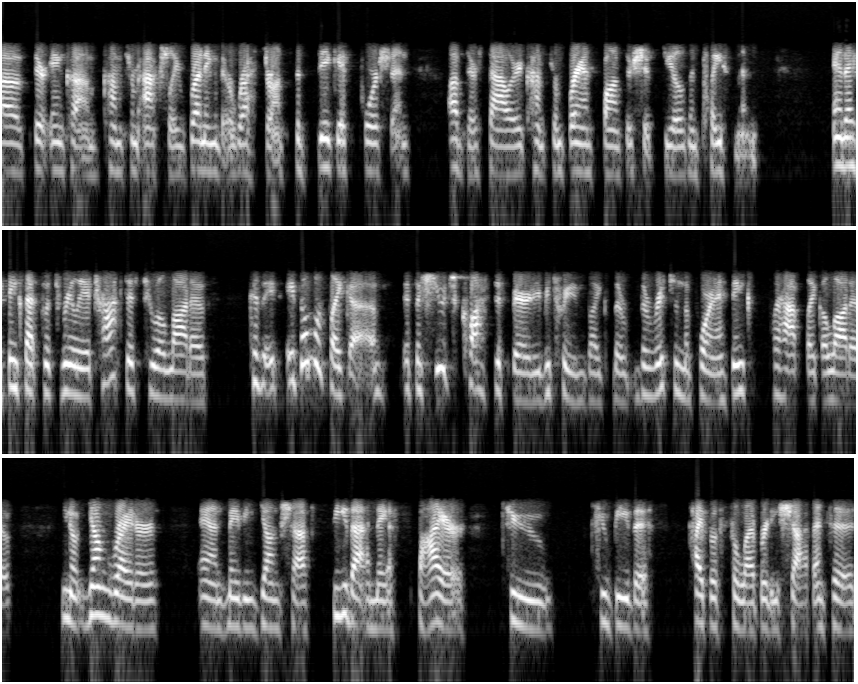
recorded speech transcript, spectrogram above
of their income comes from actually running their restaurants. The biggest portion of their salary comes from brand sponsorship deals and placements. And I think that's what's really attractive to a lot of because it, it's almost like a it's a huge class disparity between like the the rich and the poor. And I think perhaps like a lot of you know young writers and maybe young chefs see that and they aspire to to be this type of celebrity chef and to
